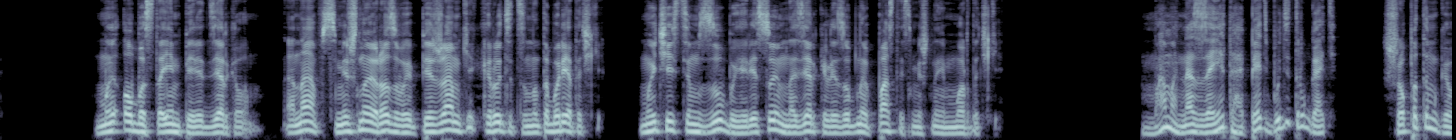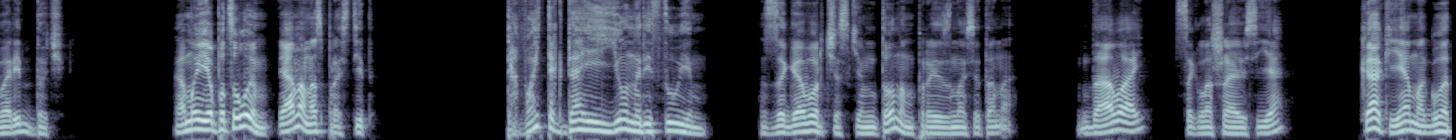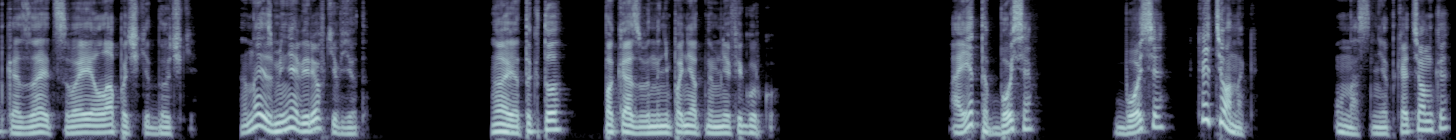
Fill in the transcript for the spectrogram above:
Мы оба стоим перед зеркалом. Она в смешной розовой пижамке крутится на табуреточке. Мы чистим зубы и рисуем на зеркале зубной пастой смешные мордочки. «Мама нас за это опять будет ругать», — шепотом говорит дочь. А мы ее поцелуем, и она нас простит. «Давай тогда ее нарисуем!» Заговорческим тоном произносит она. «Давай», — соглашаюсь я. «Как я могу отказать своей лапочке-дочке? Она из меня веревки вьет». «А это кто?» — показываю на непонятную мне фигурку. «А это Бося». «Бося? Котенок». «У нас нет котенка».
